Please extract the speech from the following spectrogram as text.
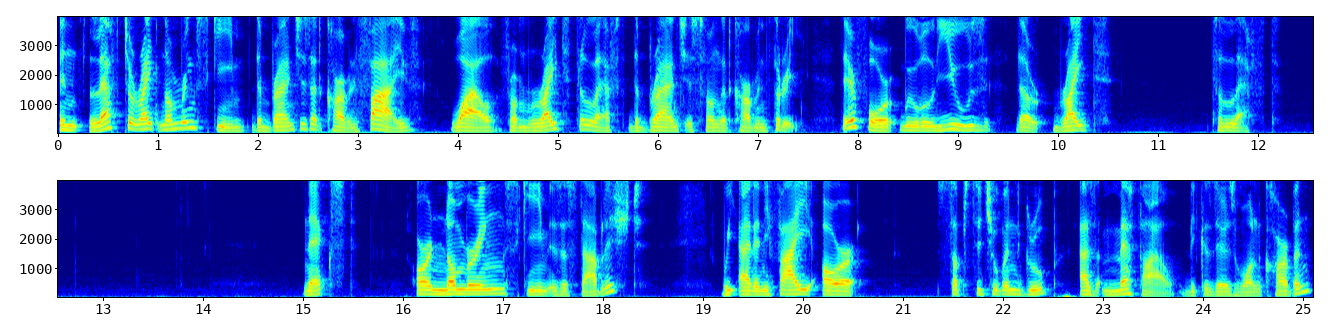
In left to right numbering scheme, the branch is at carbon 5, while from right to left, the branch is found at carbon 3. Therefore, we will use the right to left. Next, our numbering scheme is established. We identify our substituent group as methyl because there's one carbon.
